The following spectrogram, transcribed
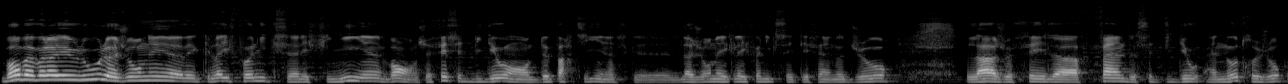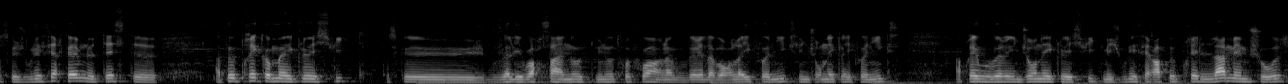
Bon ben voilà les loulous, la journée avec l'iPhone X elle est finie. Hein. Bon, j'ai fait cette vidéo en deux parties, hein, parce que la journée avec l'iPhone X a été fait un autre jour. Là, je fais la fin de cette vidéo un autre jour, parce que je voulais faire quand même le test euh, à peu près comme avec le S8, parce que vous allez voir ça une autre fois. Hein. Là, vous verrez d'abord l'iPhone X, une journée avec l'iPhone X. Après, vous verrez une journée avec le S8, mais je voulais faire à peu près la même chose.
